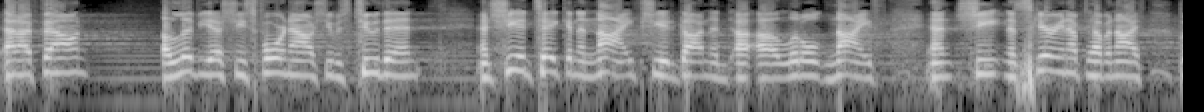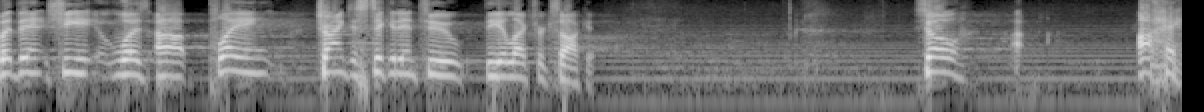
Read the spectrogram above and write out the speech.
and I found Olivia. She's four now, she was two then. And she had taken a knife. She had gotten a, a, little knife, and she. And it's scary enough to have a knife, but then she was uh, playing, trying to stick it into the electric socket. So, I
